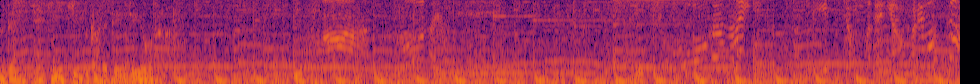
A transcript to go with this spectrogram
すでに敵に気づかれているようだまあそうだよねしょうがない一丁派手に暴れますか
